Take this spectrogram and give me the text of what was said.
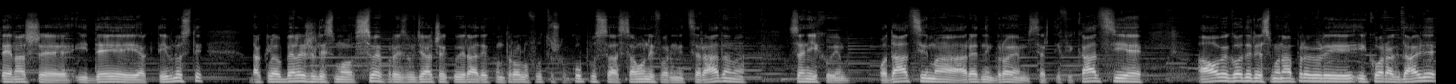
te naše ideje i aktivnosti. Dakle, obeležili smo sve proizvođače koji rade kontrolu futoškog kupusa sa uniformnim ceradama, sa njihovim podacima, rednim brojem sertifikacije, a ove godine smo napravili i korak dalje,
